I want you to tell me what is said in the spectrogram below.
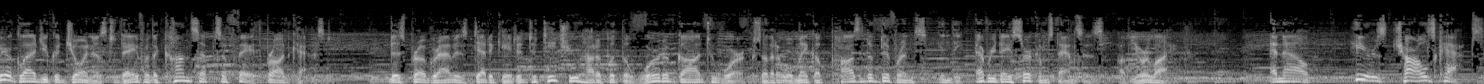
We are glad you could join us today for the Concepts of Faith broadcast. This program is dedicated to teach you how to put the Word of God to work so that it will make a positive difference in the everyday circumstances of your life. And now, here's Charles Capps.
